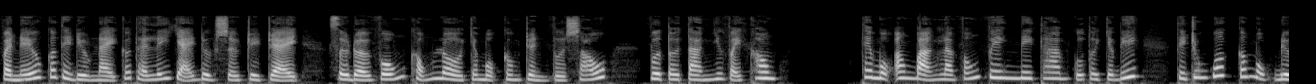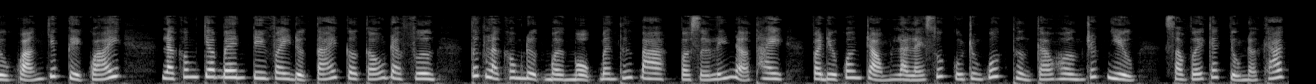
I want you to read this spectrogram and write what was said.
Và nếu có thì điều này có thể lý giải được sự trì trệ, sự đội vốn khổng lồ cho một công trình vừa xấu, vừa tồi tàn như vậy không? Theo một ông bạn làm phóng viên Ni Tham của tôi cho biết, thì Trung Quốc có một điều khoản rất kỳ quái là không cho bên đi vay được tái cơ cấu đa phương, tức là không được mời một bên thứ ba vào xử lý nợ thay và điều quan trọng là lãi suất của Trung Quốc thường cao hơn rất nhiều so với các chủ nợ khác.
